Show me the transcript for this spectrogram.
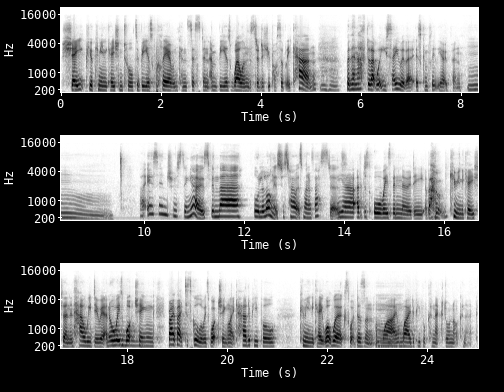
shape your communication tool to be as clear and consistent and be as well understood as you possibly can. Mm-hmm. But then after that, what you say with it is completely open. Mm. That is interesting. Yeah, it's been there all along. It's just how it's manifested. Yeah, I've just always been nerdy about communication and how we do it, and always mm. watching right back to school. Always watching like how do people communicate, what works, what doesn't, and why, and why do people connect or not connect.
